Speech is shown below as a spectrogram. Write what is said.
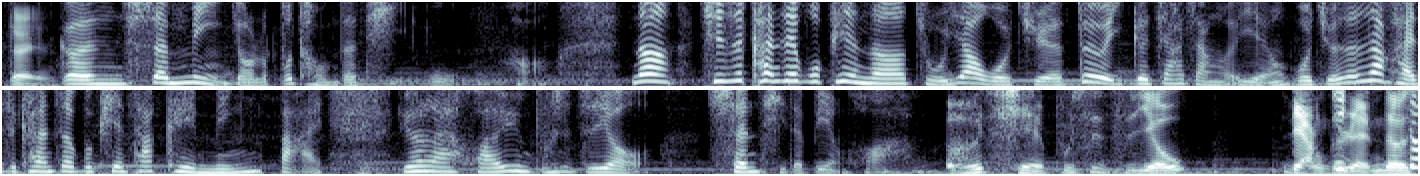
对跟生命有了不同的体悟。好，那其实看这部片呢，主要我觉得对一个家长而言，我觉得让孩子看这部片，他可以明白，原来怀孕不是只有身体的变化，而且不是只有两个人的事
